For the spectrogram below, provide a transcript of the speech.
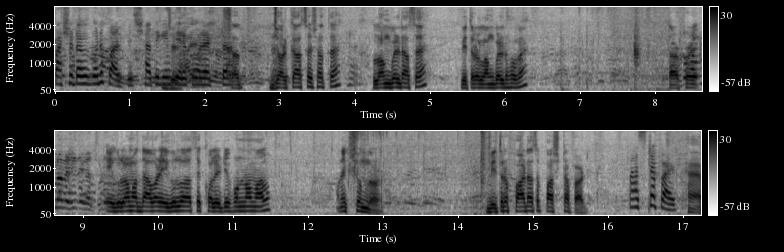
পাঁচশো টাকা করে পার পিস সাথে কিন্তু এরকম একটা জরকা আছে সাথে লং বেল্ট আছে ভিতরে লং বেল্ট হবে। তারপরে এগুলোর মধ্যে আবার এগুলো আছে কোয়ালিটিপূর্ণ মাল। অনেক সুন্দর। ভিতরে পার্ট আছে পাঁচটা পার্ট পাঁচটা পার্ট হ্যাঁ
